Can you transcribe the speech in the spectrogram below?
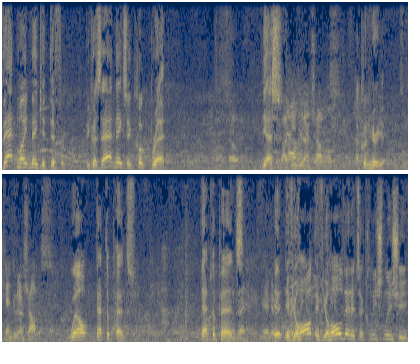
that might make it different because that makes it cooked bread. So Yes, why can't you do that on Shabbos? I couldn't hear you. So you can't do it on Shabbos. Well, that depends. That depends. Okay. Yeah, If, if you hold if you hold that it's a kli shlishi,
